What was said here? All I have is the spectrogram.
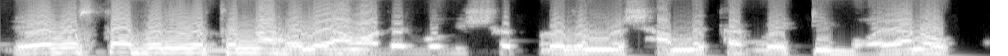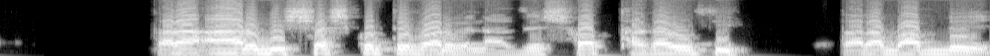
এই অবস্থা পরিবর্তন না হলে আমাদের ভবিষ্যৎ প্রজন্মের সামনে থাকবে একটি ভয়ানক তারা আর বিশ্বাস করতে পারবে না যে সৎ থাকা উচিত। তারা ভাববে,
